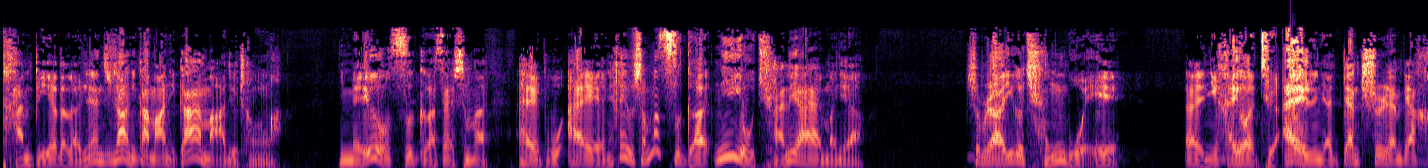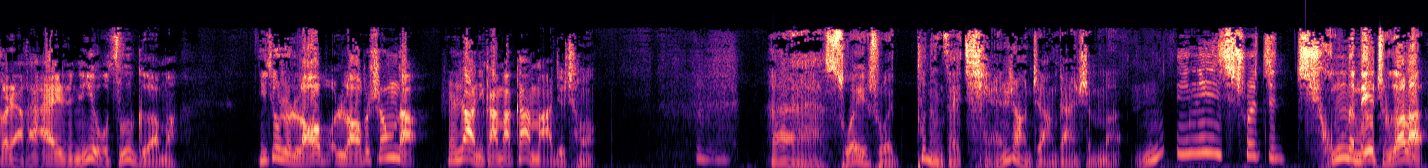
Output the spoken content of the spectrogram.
谈别的了。人家让你干嘛，你干嘛就成了。你没有资格再什么爱不爱呀？你还有什么资格？你有权利爱吗？你，是不是、啊、一个穷鬼？哎，你还要去爱人家，边吃人边喝人还爱人，你有资格吗？你就是老老不生的，人让你干嘛干嘛就成。嗯哎，所以说不能在钱上这样干什么。你你你说这穷的没辙了，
